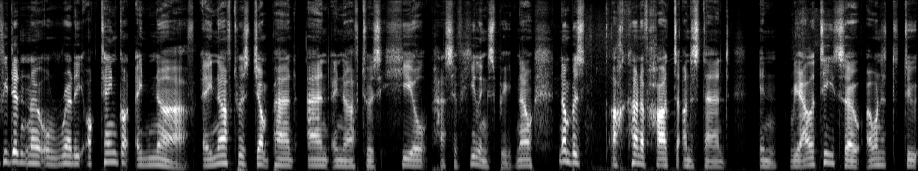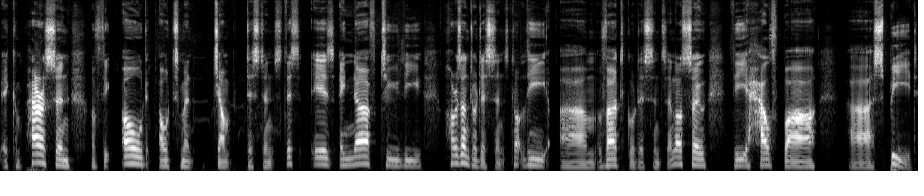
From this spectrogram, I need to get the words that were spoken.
if you didn't know already, Octane got a nerf. A nerf to his jump pad and a nerf to his heal passive healing speed. Now, numbers are kind of hard to understand in reality, so I wanted to do a comparison of the old ultimate jump distance. This is a nerf to the horizontal distance, not the um, vertical distance, and also the health bar uh, speed.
